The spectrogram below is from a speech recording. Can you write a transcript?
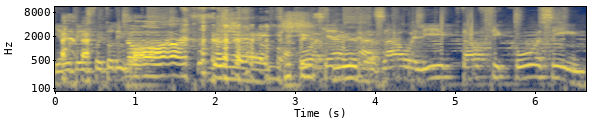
E aí o beijo foi todo embora. Nossa, velho, que Pô, um tristeza. casal ali tal, ficou assim,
